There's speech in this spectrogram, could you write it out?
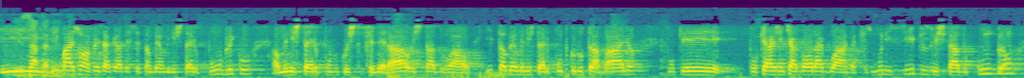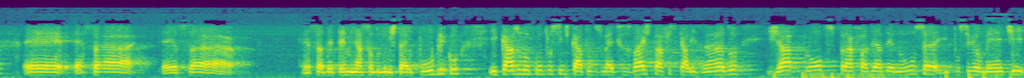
E, e, mais uma vez agradecer também ao Ministério Público, ao Ministério Público Federal, Estadual e também ao Ministério Público do Trabalho, porque, porque a gente agora aguarda que os municípios do Estado cumpram é, essa, essa, essa determinação do Ministério Público e caso não cumpra o Sindicato dos Médicos vai estar fiscalizando, já prontos para fazer a denúncia e possivelmente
